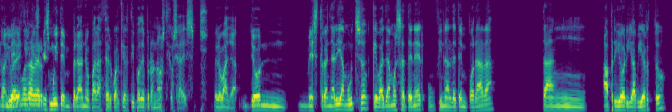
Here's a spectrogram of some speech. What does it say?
No, iba a Veremos decir a que es- muy temprano para hacer cualquier tipo de pronóstico. O sea, es. Pero vaya, yo me extrañaría mucho que vayamos a tener un final de temporada tan a priori abierto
